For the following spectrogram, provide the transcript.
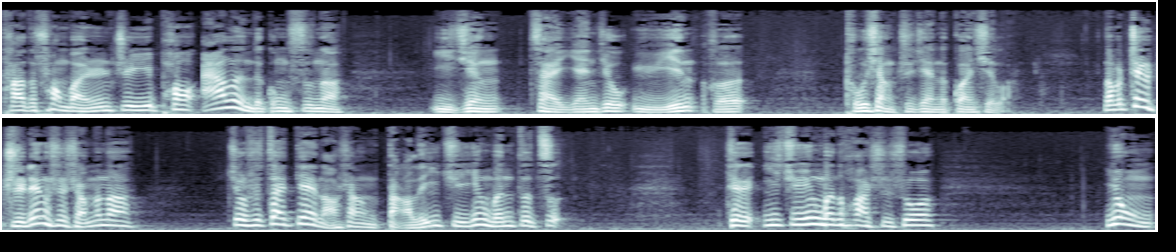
他的创办人之一 Paul Allen 的公司呢，已经在研究语音和图像之间的关系了。那么这个指令是什么呢？就是在电脑上打了一句英文的字。这个一句英文的话是说，用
